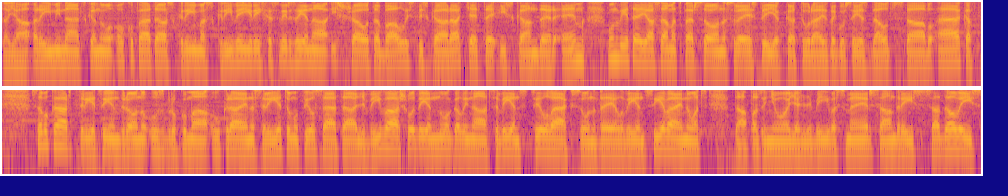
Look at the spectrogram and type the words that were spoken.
Tajā arī minēts, ka no okupētās Krīmas Krivīrihas virzienā izšauta ballistiskā raķete Iskander M, un vietējās amatpersonas vēstīja, ka tur aizdegusies daudzstāvu ēka spēka. Savukārt triecienu dronu uzbrukumā Ukrainas rietumu pilsētā Ļvivā šodien nogalināts viens cilvēks un vēl viens ievainots. Tā paziņoja Ļvivas mērs Andrijs Sadovijs.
